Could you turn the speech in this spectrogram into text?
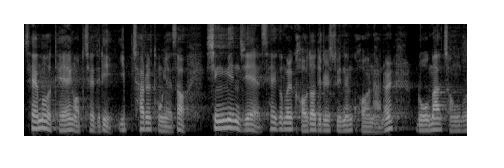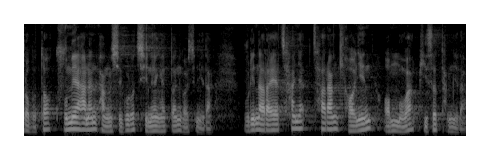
세무 대행 업체들이 입찰을 통해서 식민지에 세금을 걷어들일 수 있는 권한을 로마 정부로부터 구매하는 방식으로 진행했던 것입니다. 우리나라의 차량 견인 업무와 비슷합니다.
